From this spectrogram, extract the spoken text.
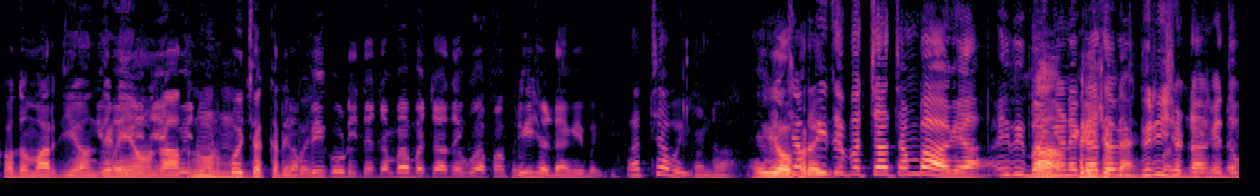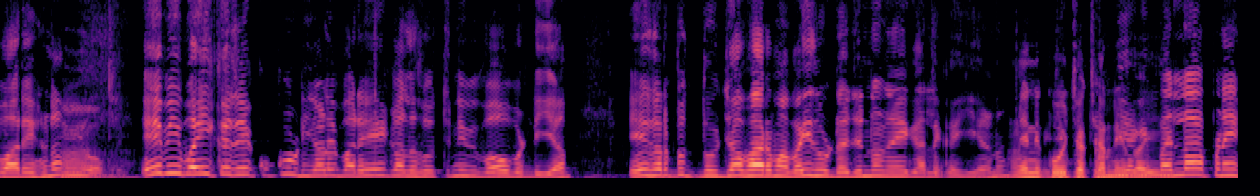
ਕਦੋਂ ਮਰਜ਼ੀ ਆਉਂਦੇ ਨੇ ਆਉਣ ਰਾਤ ਨੂੰ ਆਉਣ ਕੋਈ ਚੱਕਰ ਨਹੀਂ ਬਾਈ। ਚੰਬੀ ਘੋੜੀ ਤੇ ਚੰਬਾ ਬੱਚਾ ਦੇਊਗਾ ਆਪਾਂ ਫ੍ਰੀ ਛੱਡਾਂਗੇ ਬਾਈ। ਅੱਛਾ ਬਈ। ਇਹ ਵੀ ਆਫਰ ਹੈ ਚੰਬੀ ਤੇ ਬੱਚਾ ਚੰਬਾ ਆ ਗਿਆ। ਇਹ ਵੀ ਬਾਈਆਂ ਨੇ ਕਹਿੰਦਾ ਵੀ ਫ੍ਰੀ ਛੱਡਾਂਗੇ ਦੁਬਾਰੇ ਹਨਾ? ਇਹ ਵੀ ਬਾਈ ਕਦੇ ਘੋੜੀ ਵਾਲੇ ਬਾਰੇ ਇਹ ਗੱਲ ਸੋਚਣੀ ਵੀ ਬਹੁਤ ਵੱਡੀ ਆ। ਇਹ ਸਿਰਫ ਦੂਜਾ ਫਾਰਮ ਆ ਬਾਈ ਤੁਹਾਡਾ ਜਿਨ੍ਹਾਂ ਨੇ ਇਹ ਗੱਲ ਕਹੀ ਹੈ ਹਨਾ? ਨਹੀਂ ਨਹੀਂ ਕੋਈ ਚੱਕਰ ਨਹੀਂ ਬਾਈ। ਪਹਿਲਾਂ ਆਪਣੇ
